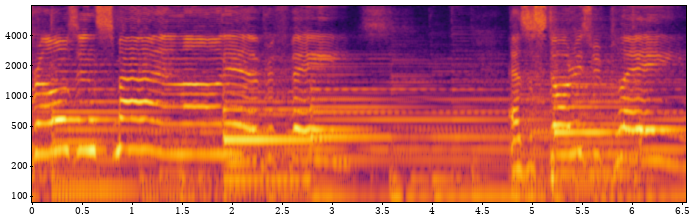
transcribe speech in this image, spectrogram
frozen smile on every face. As the stories replay,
